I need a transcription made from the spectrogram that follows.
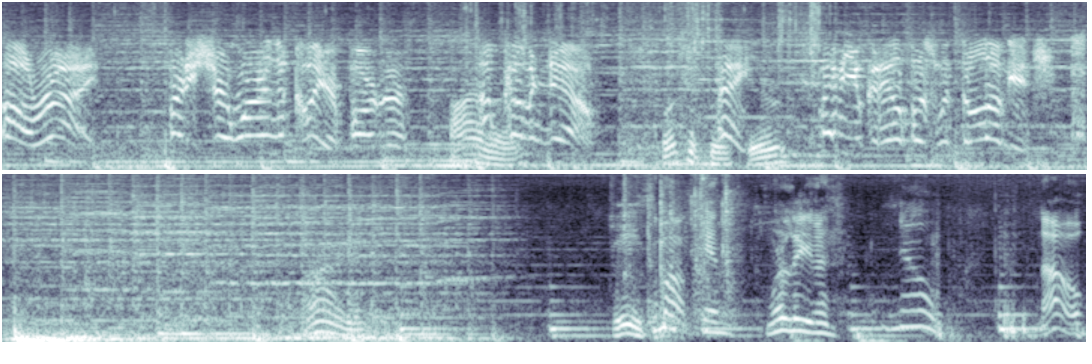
All right. Pretty sure we're in the clear, partner. I'm Finally. coming down. Look at this, Hey, dude. maybe you could help us with the luggage. Finally. Jeez. Come on, Kim. We're leaving. No, No.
